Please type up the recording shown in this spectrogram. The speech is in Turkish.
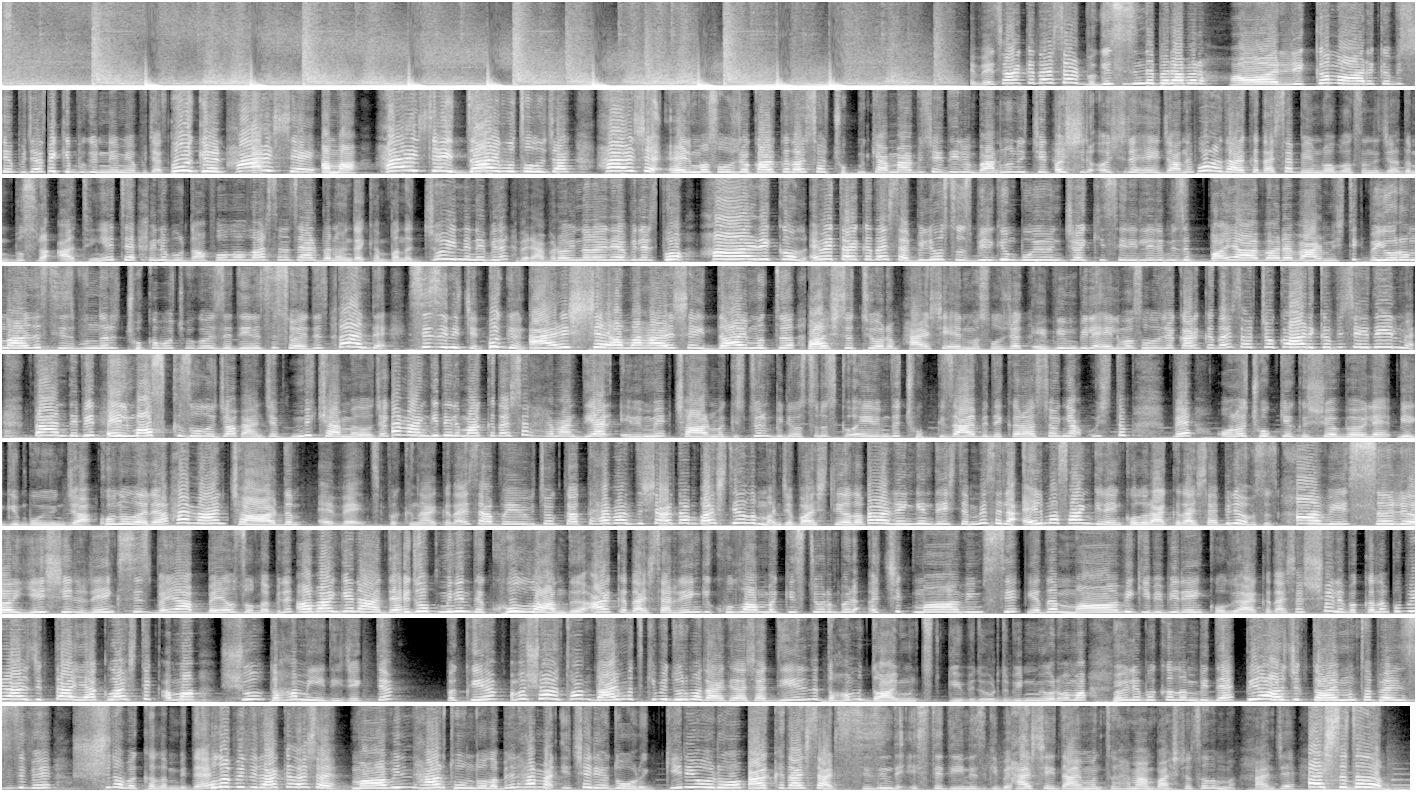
Evet arkadaşlar bugün sizinle beraber harika mı harika bir şey yapacağız. Peki bugün ne mi yapacağız? Bugün her şey ama her şey diamond olacak. Her şey elmas olacak arkadaşlar. Çok mükemmel bir şey değil mi? Ben bunun için aşırı aşırı heyecanlıyım. Bu arada arkadaşlar benim Roblox sunucu adım bu sıra Altin Yete. Beni buradan followlarsanız eğer ben öndeyken bana joinlenebilir. Beraber oyunlar oynayabiliriz. Bu harika olur. Evet arkadaşlar biliyorsunuz bir gün boyuncaki serilerimizi bayağı bir ara vermiştik. Ve yorumlarda siz bunları çok ama çok özlediğinizi söylediniz. Ben de sizin için bugün her şey ama her şey Diamond'ı başlatıyorum. Her şey elmas olacak. Evim bile elmas olacak arkadaşlar. Çok harika bir şey değil mi? Ben de bir elmas kız olacağım. Bence mükemmel olacak. Hemen gidelim arkadaşlar. Hemen diğer evimi çağırmak istiyorum. Biliyorsunuz ki o evimde çok güzel bir dekorasyon yapmıştım. Ve ona çok yakışıyor böyle bir gün boyunca konuları. Hemen çağırdım. Evet. Bakın arkadaşlar bu evim çok tatlı. Hemen dışarıdan başlayalım mı? Bence başlayalım. Hemen rengini değiştirelim. Mesela elmas hangi renk olur arkadaşlar biliyor musunuz? Mavi, sarı, yeşil, renksiz veya beyaz olabilir. Ama ben genelde Adobe Mi'nin de kullandığı arkadaşlar rengi kullanmak istiyorum. Böyle açık mavimsi ya da mavi gibi bir renk oluyor arkadaşlar. Şöyle bakalım. Bu birazcık daha yaklaştık ama şu daha mı iyi diyecektim. Bakayım. Ama şu an tam diamond gibi durmadı arkadaşlar. Diğerinde daha mı diamond gibi durdu bilmiyorum ama şöyle bakalım bir de. Birazcık diamond'a benzedi ve şuna bakalım bir de. Olabilir arkadaşlar. Mavinin her tonunda olabilir. Hemen içeriye doğru giriyorum. Arkadaşlar sizin de istediğiniz gibi her şey diamond'ı hemen başlatalım mı? Bence başlatalım.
